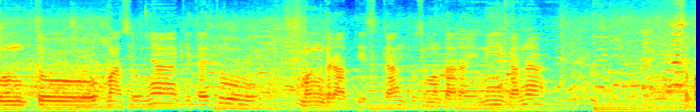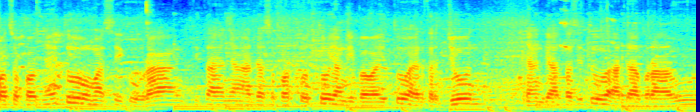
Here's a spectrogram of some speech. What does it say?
Untuk masuknya kita itu menggratiskan untuk sementara ini karena spot-spotnya itu masih kurang. Kita hanya ada spot foto yang di bawah itu air terjun, yang di atas itu ada perahu.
